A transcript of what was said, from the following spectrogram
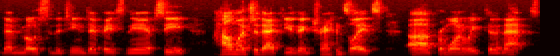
than most of the teams they face in the AFC. How much of that do you think translates uh, from one week to the next?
